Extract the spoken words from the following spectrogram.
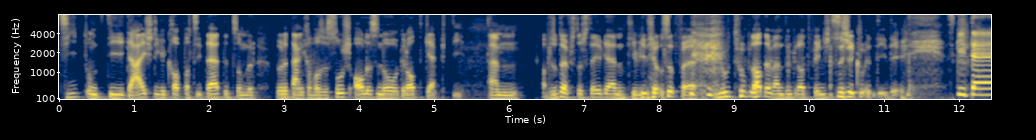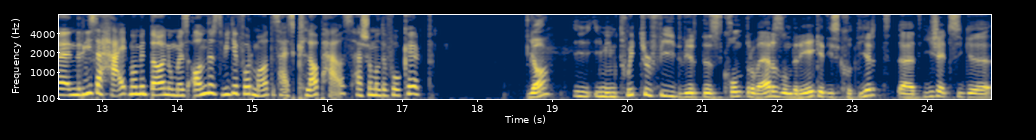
Zeit und die geistigen Kapazitäten, um mir durchzudenken, was es sonst alles noch gerade gibt. Ähm, aber du darfst sonst sehr gerne die Videos auf äh, YouTube laden, wenn du gerade findest, das ist eine gute Idee. Es gibt äh, einen riesen Hype momentan um ein anderes Videoformat, das heißt Clubhouse. Hast du schon mal davon gehört? Ja, in, in meinem Twitter-Feed wird das kontrovers und rege diskutiert. Äh, die Einschätzungen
